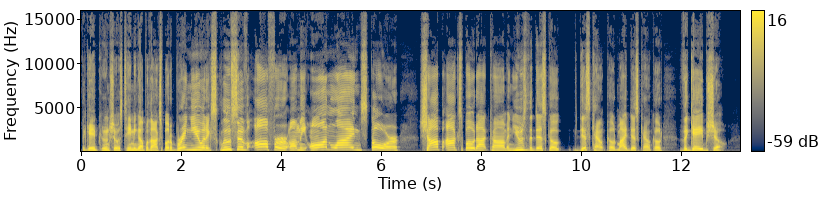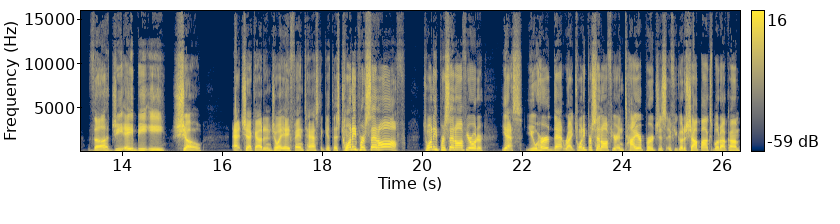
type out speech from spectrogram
The Gabe Kuhn Show is teaming up with Oxbow to bring you an exclusive offer on the online store. ShopOxbow.com and use the disco, discount code, my discount code, The Gabe Show. The G A B E Show at checkout and enjoy a fantastic, get this, 20% off. 20% off your order. Yes, you heard that right. 20% off your entire purchase if you go to shopoxbow.com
